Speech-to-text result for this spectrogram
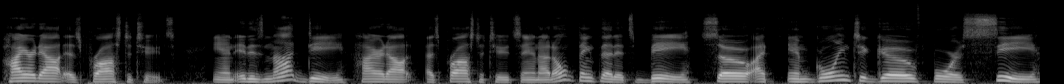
hired out as prostitutes. And it is not D, hired out as prostitutes, and I don't think that it's B, so I am going to go for C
